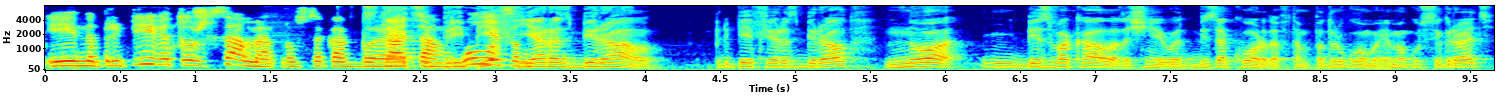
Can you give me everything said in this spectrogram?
И на припеве то же самое, просто как бы Кстати, там припев голосом. я разбирал. Припев я разбирал, но без вокала, точнее, вот без аккордов, там по-другому. Я могу сыграть.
